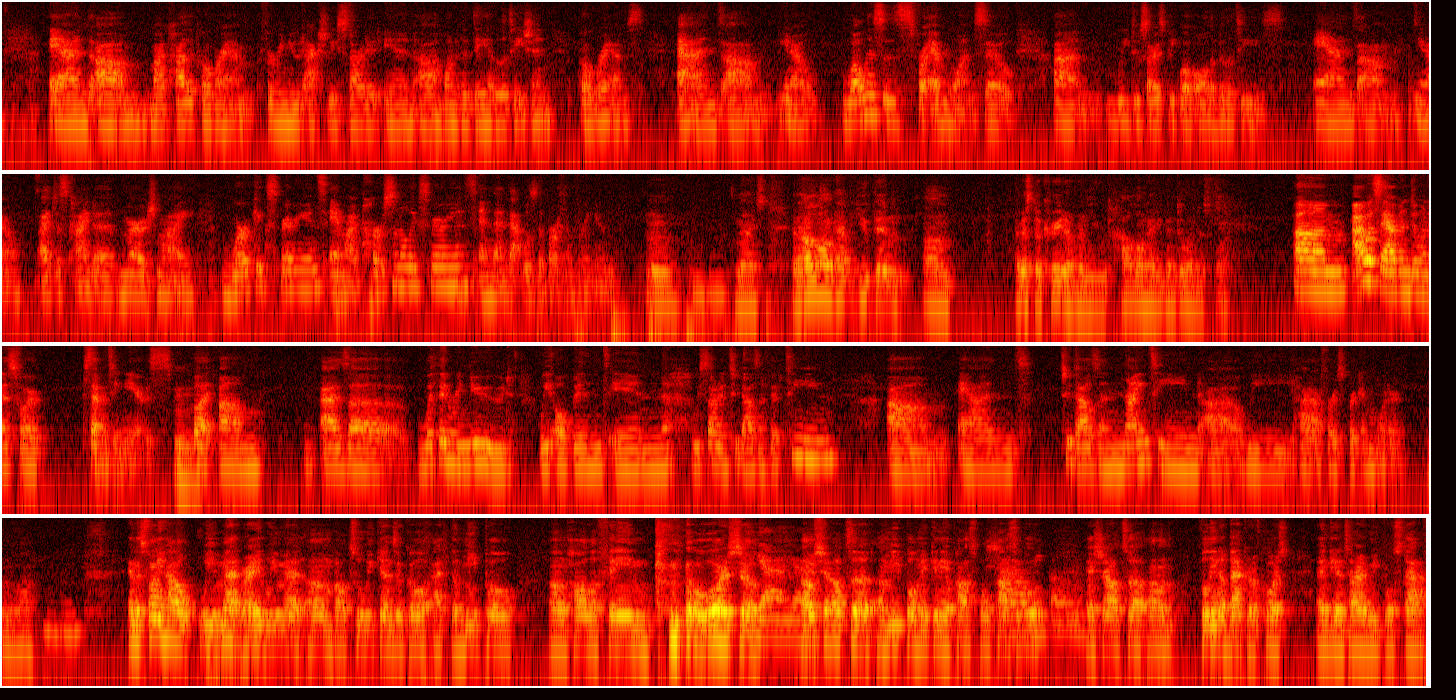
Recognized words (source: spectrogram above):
And um, my pilot program for renewed actually started in um, one of the day habilitation programs. And um, you know wellness is for everyone. So um, we do service people of all abilities and um, you know i just kind of merged my work experience and my personal experience and then that was the birth of renewed Mm. Nice. And how long have you been, um, I guess, the creator of Renewed? How long have you been doing this for? um, i would say i've been doing this for 17 years Mhm. but um, as a within renewed we opened in we started in 2015 um, and 2019 uh, we had our first brick and mortar Mm, wow. And it's funny how we met, right? We met um, about two weekends ago at the MIPO um, Hall of Fame award show. yeah yeah Um, shout out to uh, MIPO making the impossible Shout out possible. MIPO. And shout out to um, Felina Becker, of course, and the entire MIPO staff.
